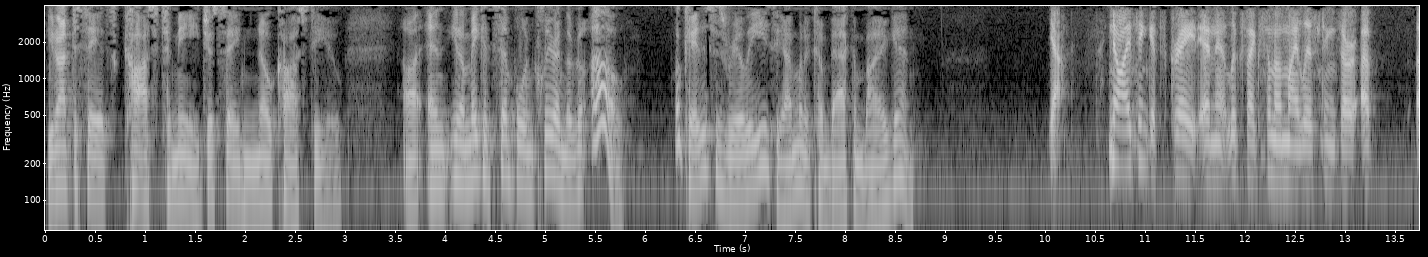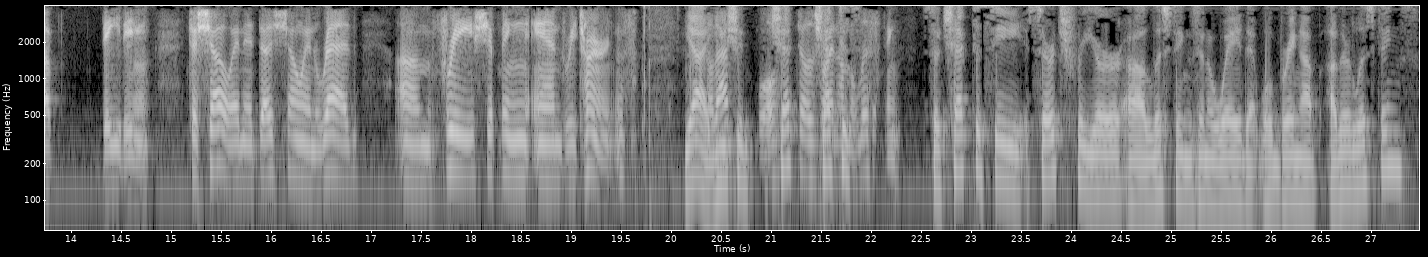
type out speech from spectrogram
You don't have to say it's cost to me, just say no cost to you. Uh, and, you know, make it simple and clear and they'll go, oh, okay, this is really easy. I'm going to come back and buy again. Yeah. No, I think it's great, and it looks like some of my listings are up updating to show, and it does show in red um, free shipping and returns. Yeah, So you should cool. check, check right to on s- the listing. So check to see, search for your uh, listings in a way that will bring up other listings,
